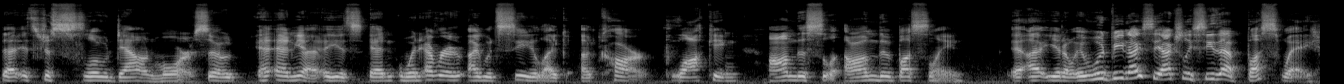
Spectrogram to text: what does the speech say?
that it's just slowed down more. So and, and yeah it's and whenever i would see like a car blocking on the on the bus lane eh, I, you know it would be nice to actually see that busway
